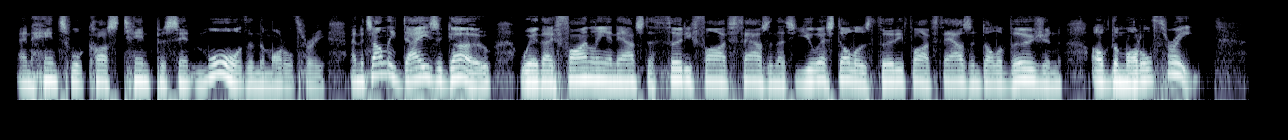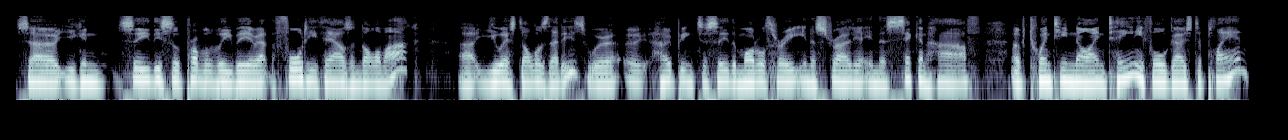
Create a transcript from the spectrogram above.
and hence will cost 10% more than the Model 3. And it's only days ago where they finally announced a 35,000, that's US dollars, $35,000 version of the Model 3. So you can see this will probably be about the $40,000 mark. Uh, US dollars, that is. We're uh, hoping to see the Model 3 in Australia in the second half of 2019 if all goes to plan.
